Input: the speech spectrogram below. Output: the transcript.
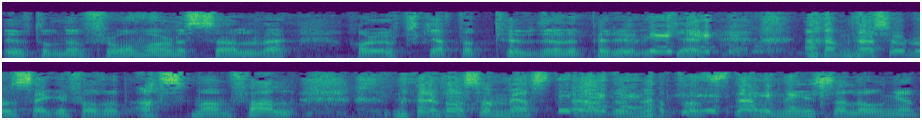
utom den frånvarande Sölve, har uppskattat pudrade peruker. Annars har de säkert fått ett astmaanfall när det var som mest ödemättad stämning i salongen.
